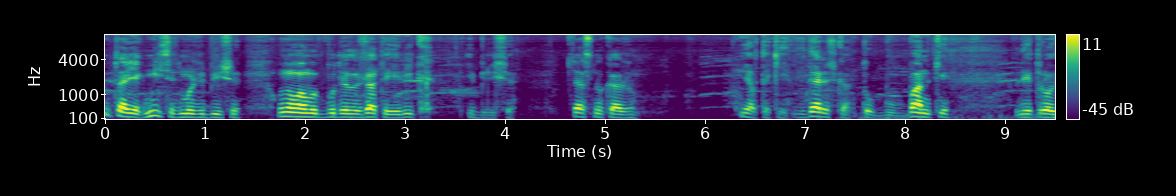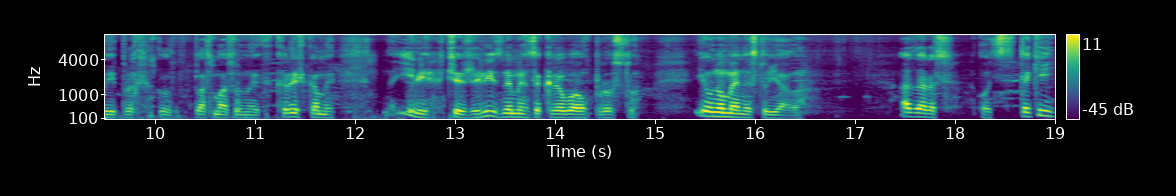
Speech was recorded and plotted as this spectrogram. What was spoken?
ну так як місяць, може більше, воно вам буде лежати і рік і більше. Чесно кажу. Я в такі відеречка, то був банки літрові пластмасовими кришками, ілі чи желізними закривав просто. І воно в мене стояло. А зараз ось такий.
